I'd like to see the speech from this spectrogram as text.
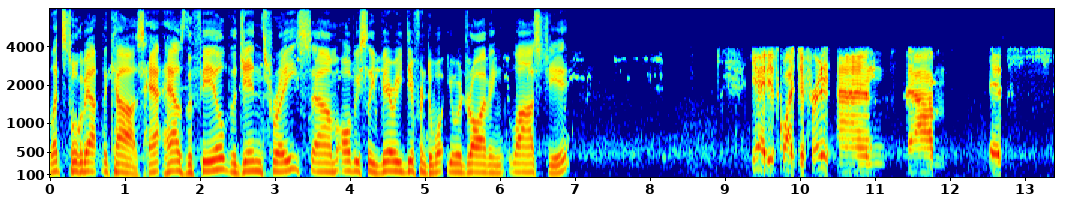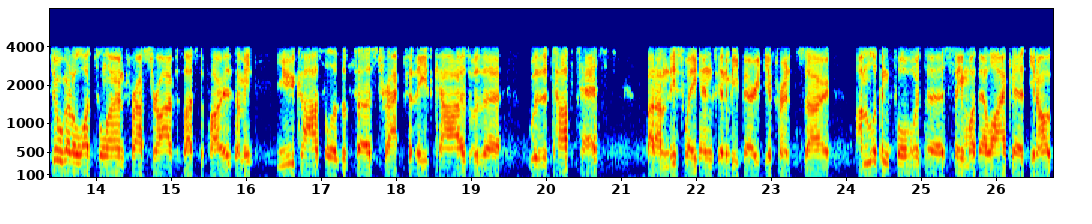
let's talk about the cars. How, how's the field? The Gen 3s, um, obviously very different to what you were driving last year. Yeah, it is quite different, and um, it's still got a lot to learn for us drivers, I suppose. I mean, Newcastle as the first track for these cars was a was a tough test, but um, this weekend's going to be very different. So I'm looking forward to seeing what they're like at you know a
